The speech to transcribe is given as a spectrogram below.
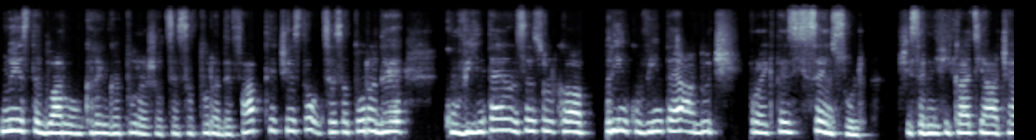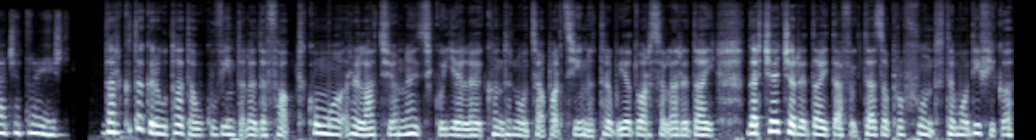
nu este doar o încrengătură și o țesătură de fapte, ci este o țesătură de cuvinte, în sensul că prin cuvinte aduci, proiectezi sensul și semnificația a ceea ce trăiești. Dar câtă greutate au cuvintele de fapt? Cum relaționezi cu ele când nu ți aparțin? Trebuie doar să le redai. Dar ceea ce redai te afectează profund, te modifică.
